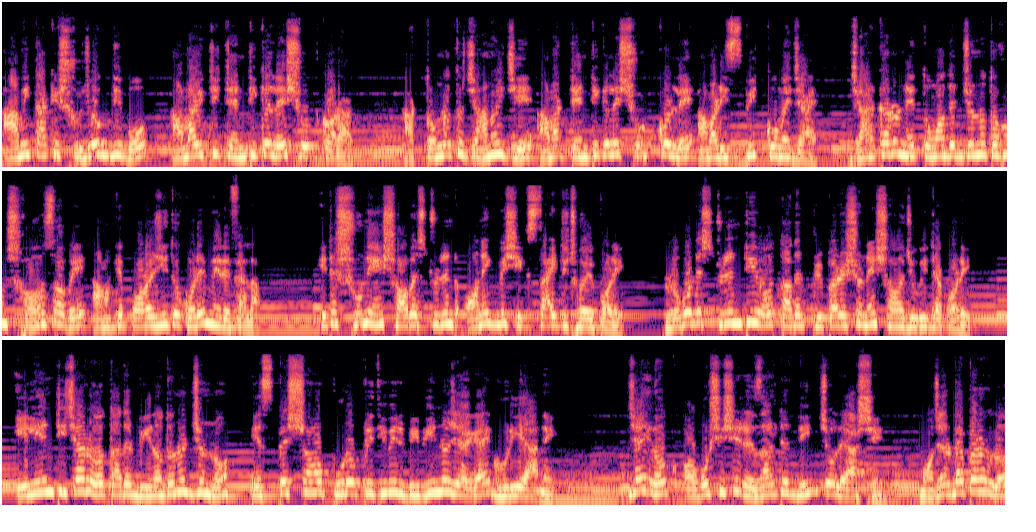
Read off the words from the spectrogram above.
আমি তাকে সুযোগ দিব আমার একটি টেন্টিকেলে শুট করার। আর তোমরা তো জানোই যে আমার টেন্টিকেলে শুট করলে আমার স্পিড কমে যায়, যার কারণে তোমাদের জন্য তখন সহজ হবে আমাকে পরাজিত করে মেরে ফেলা। এটা শুনে সব স্টুডেন্ট অনেক বেশি এক্সাইটেড হয়ে পড়ে। রোবট স্টুডেন্টটিও তাদের প্রিপারেশনে সহযোগিতা করে। এলিয়েন টিচারও তাদের বিনোদনের জন্য স্পেস সহ পুরো পৃথিবীর বিভিন্ন জায়গায় ঘুরিয়ে আনে। যাই হোক, অবশেষে রেজাল্টের দিন চলে আসে। মজার ব্যাপার হলো,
